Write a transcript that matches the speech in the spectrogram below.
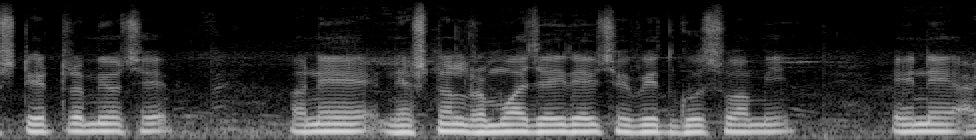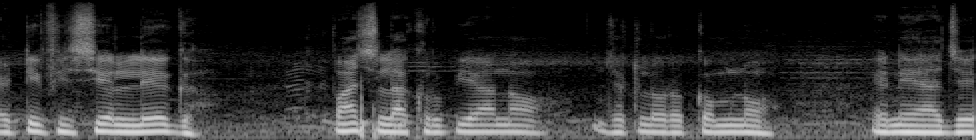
સ્ટેટ રમ્યો છે અને નેશનલ રમવા જઈ રહ્યું છે વેદ ગોસ્વામી, એને આર્ટિફિશિયલ લેગ પાંચ લાખ રૂપિયાનો જેટલો રકમનો એને આજે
